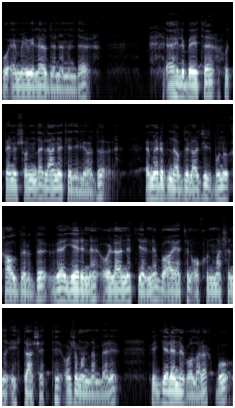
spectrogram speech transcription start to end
bu Emeviler döneminde Ehli Beyt'e hutbenin sonunda lanet ediliyordu. Ömer İbn Abdülaziz bunu kaldırdı ve yerine, o lanet yerine bu ayetin okunmasını ihdas etti. O zamandan beri bir gelenek olarak bu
